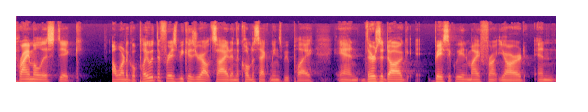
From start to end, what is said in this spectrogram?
primalistic. I want to go play with the frisbee because you're outside, and the cul-de-sac means we play. And there's a dog basically in my front yard, and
